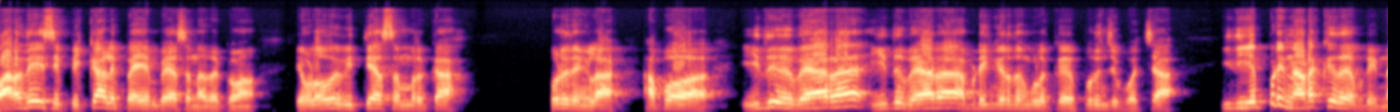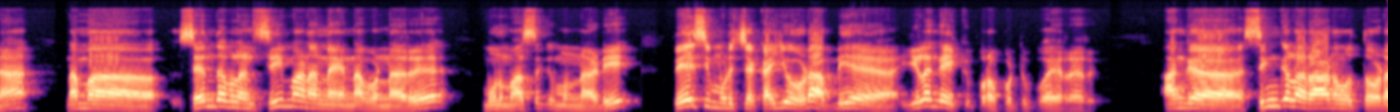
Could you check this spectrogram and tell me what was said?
பரதேசி பிக்காளி பையன் பேசுனதுக்கும் எவ்வளவோ வித்தியாசம் இருக்கா? புரியுதுங்களா? அப்போ இது வேற இது வேற அப்படிங்கிறது உங்களுக்கு புரிஞ்சு போச்சா? இது எப்படி நடக்குது அப்படின்னா நம்ம செந்தமிழன் சீமான் அண்ணன் என்ன பண்ணாரு? மூணு மாசத்துக்கு முன்னாடி பேசி முடிச்ச கையோட அப்படியே இலங்கைக்கு புறப்பட்டு போயிடுறாரு அங்க சிங்கள இராணுவத்தோட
